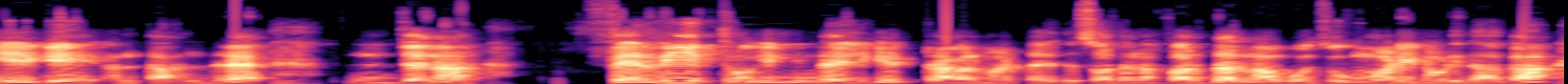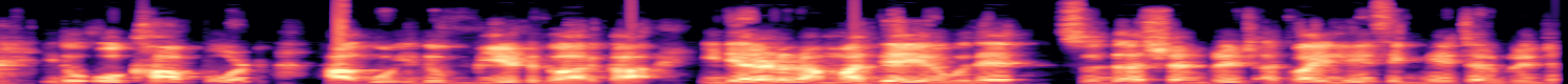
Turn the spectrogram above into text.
ಹೇಗೆ ಅಂತ ಅಂದ್ರೆ ಜನ ಫೆರ್ರಿ ಥ್ರೂ ಇಲ್ಲಿಂದ ಇಲ್ಲಿಗೆ ಟ್ರಾವೆಲ್ ಮಾಡ್ತಾ ಇದೆ ಸೊ ಅದನ್ನ ಫರ್ದರ್ ನಾವು ಝೂಮ್ ಮಾಡಿ ನೋಡಿದಾಗ, ಇದು ಓಖಾ ಪೋರ್ಟ್ ಹಾಗೂ ಇದು ಬೀಟ್ ದ್ವಾರಕಾ. ಇದೆರಡರ ಮಧ್ಯೆ ಇರುವುದೇ ಸುದರ್ಶನ್ ಬ್ರಿಡ್ಜ್ ಅಥವಾ ಇಲ್ಲಿ ಸಿಗ್ನೇಚರ್ ಬ್ರಿಡ್ಜ್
